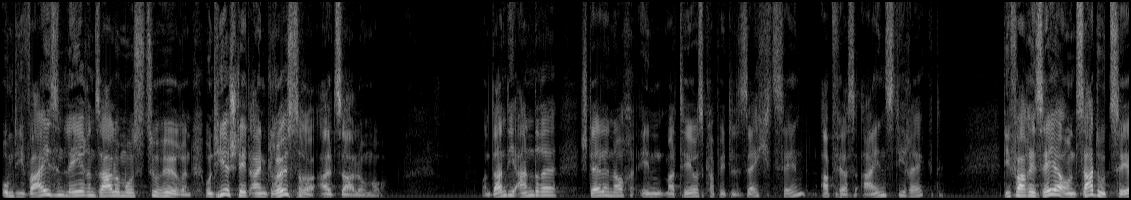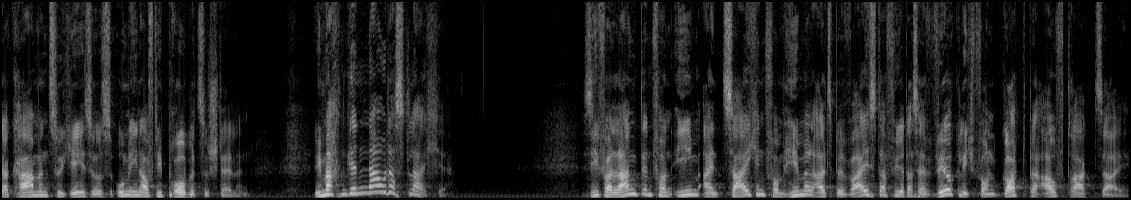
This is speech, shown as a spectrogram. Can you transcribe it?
um die weisen Lehren Salomos zu hören. Und hier steht ein größerer als Salomo. Und dann die andere Stelle noch in Matthäus Kapitel 16, ab Vers 1 direkt. Die Pharisäer und Sadduzäer kamen zu Jesus, um ihn auf die Probe zu stellen. Die machten genau das Gleiche. Sie verlangten von ihm ein Zeichen vom Himmel als Beweis dafür, dass er wirklich von Gott beauftragt sei.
